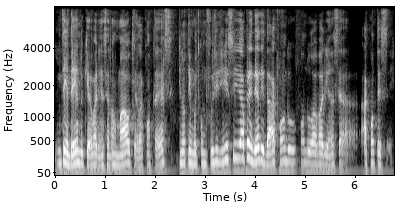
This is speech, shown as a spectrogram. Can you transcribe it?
Entendendo que a variância é normal, que ela acontece, que não tem muito como fugir disso e aprender a lidar quando, quando a variância acontecer.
